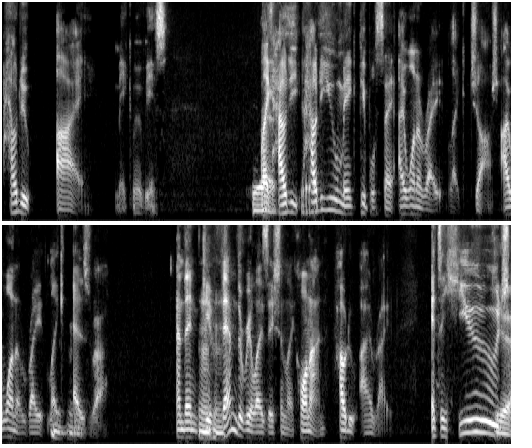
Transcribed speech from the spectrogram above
how do I make movies? like how do you, Yes, how do you make people say I want to write like Josh, I want to write like Mhm. Ezra, and then give Mhm. them the realization like, hold on, how do I write? It's a huge Yeah.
